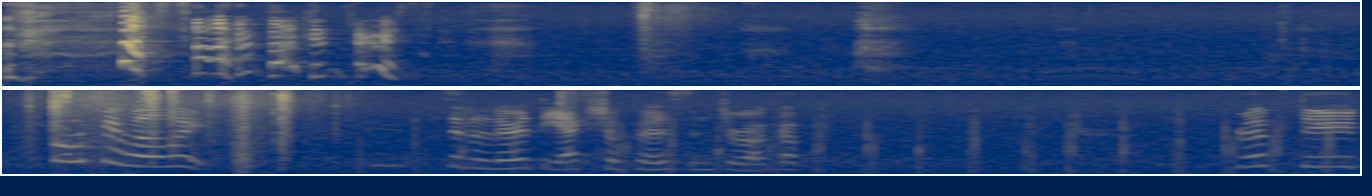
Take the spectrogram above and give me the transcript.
That's not a fucking person. Okay, well, wait. Did alert the actual person to rock up. Rip, dude.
